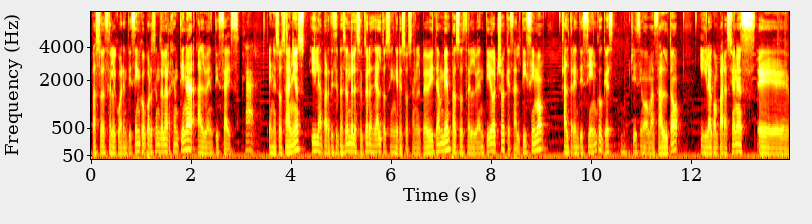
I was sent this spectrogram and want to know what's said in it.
pasó de ser el 45% de la Argentina al 26% Claro. En esos años. Y la participación de los sectores de altos ingresos en el PBI también pasó de ser el 28%, que es altísimo, al 35%, que es muchísimo más alto. Y la comparación es eh,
